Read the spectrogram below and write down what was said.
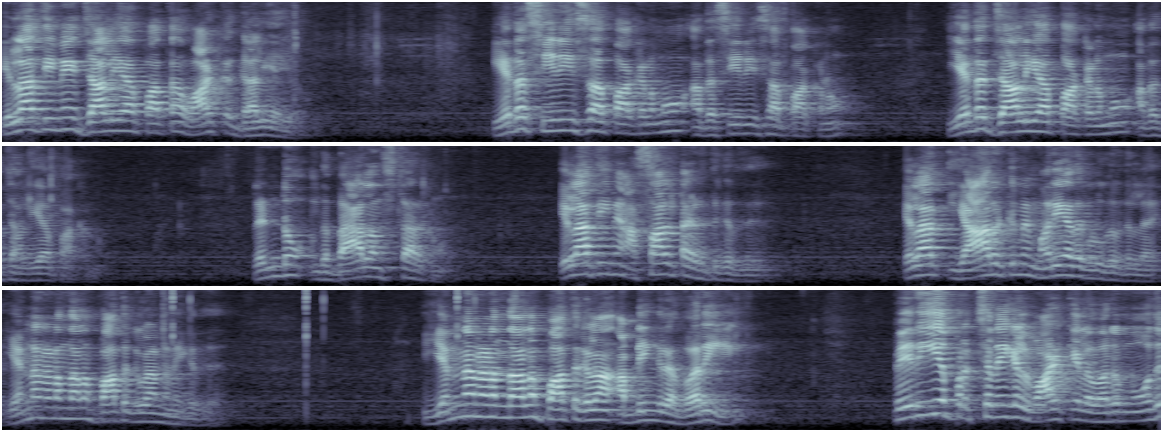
எல்லாத்தையுமே ஜாலியாக பார்த்தா வாழ்க்கை காலியாயிடும் எதை சீரியஸாக பார்க்கணுமோ அதை சீரியஸாக பார்க்கணும். எதை ஜாலியாக பார்க்கணுமோ அதை ஜாலியாக பார்க்கணும். ரெண்டும் இந்த பேலன்ஸ்டாக இருக்கணும். எல்லாத்தையுமே அசால்ட்டாக எடுத்துக்கிறது. எல்லா யாருக்குமே மரியாதை கொடுக்கறது இல்லை என்ன நடந்தாலும் பார்த்துக்கலாம்னு நினைக்கிறது என்ன நடந்தாலும் பார்த்துக்கலாம் அப்படிங்கிற வரி பெரிய பிரச்சனைகள் வாழ்க்கையில் வரும்போது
